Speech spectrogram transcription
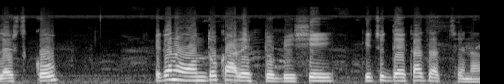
লেটস গো এখানে অন্ধকার একটু বেশি, কিছু দেখা যাচ্ছে না।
